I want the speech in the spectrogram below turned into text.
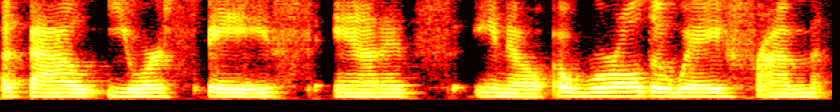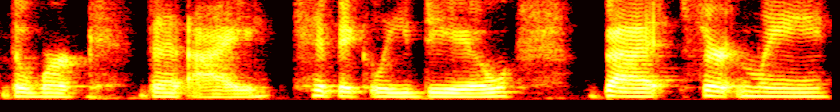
about your space, and it's you know a world away from the work that I typically do, but certainly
